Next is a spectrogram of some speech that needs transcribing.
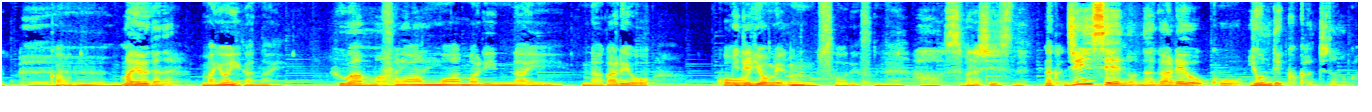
っていうか、えー。うん。迷いがない。迷いがない。不安もあま不りない。安もあまりない流れをこう読めうんそうですね。ああ素晴らしいですね。なんか人生の流れをこう読んでいく感じなのか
